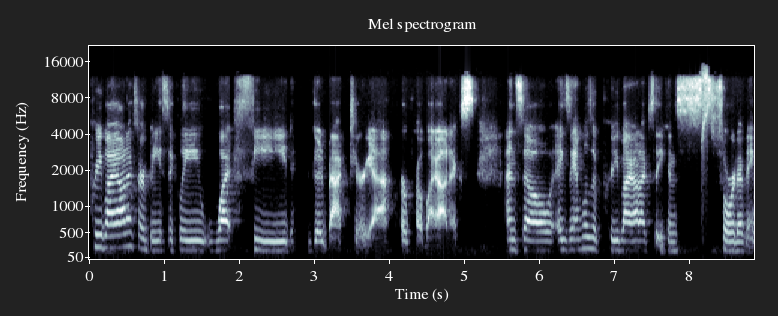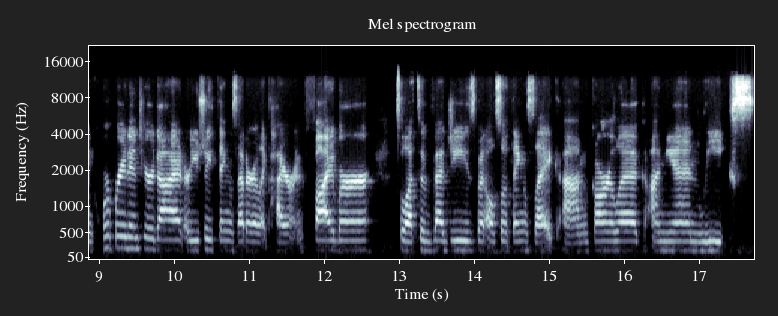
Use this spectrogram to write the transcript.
prebiotics are basically what feed good bacteria or probiotics. And so, examples of prebiotics that you can sort of incorporate into your diet are usually things that are like higher in fiber. So, lots of veggies, but also things like um, garlic, onion, leeks,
